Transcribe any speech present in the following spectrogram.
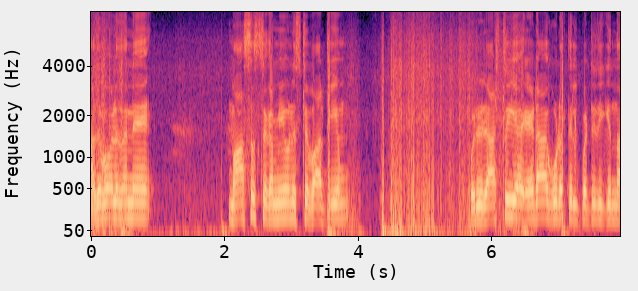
അതുപോലെ തന്നെ മാർക്സിസ്റ്റ് കമ്മ്യൂണിസ്റ്റ് പാർട്ടിയും ഒരു രാഷ്ട്രീയ ഏടാകൂടത്തിൽപ്പെട്ടിരിക്കുന്ന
